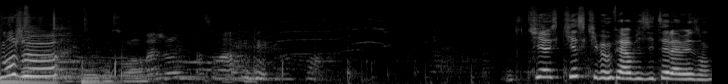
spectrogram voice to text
Bonjour Qui est-ce qui, veut me faire visiter la maison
